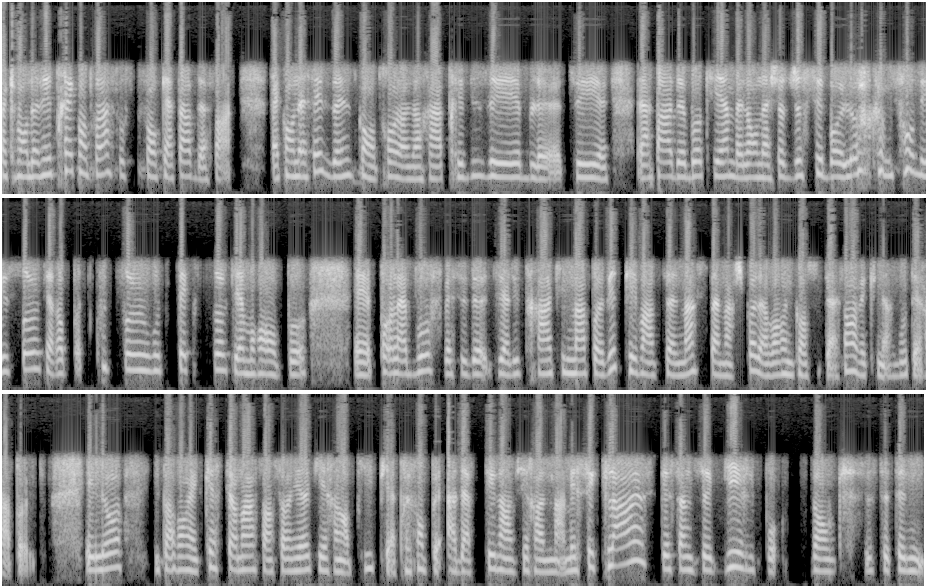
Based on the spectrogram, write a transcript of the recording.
Fait qu'ils vont donner très contrôlant sur ce qu'ils sont capables de faire. Fait qu'on essaie de donner du contrôle, un horaire prévisible, euh, tu sais, euh, la paire de bas qu'ils aiment, ben là, on achète juste ces bas-là, comme ça, on est sûr qu'il n'y aura pas de couture ou de texture qu'ils aimeront pas. Euh, pour la bouffe, ben, c'est d'y aller tranquillement, pas vite, puis éventuellement, si ça marche pas, d'avoir une consultation avec une ergothérapeute. Et là, il peut avoir un questionnaire sensoriel qui est rempli, puis après ça, on peut adapter l'environnement. Mais c'est clair que ça ne se guérit pas. Donc, c'est une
